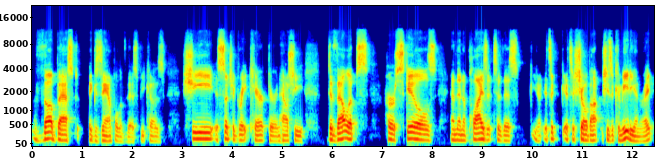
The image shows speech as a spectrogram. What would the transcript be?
the best example of this because she is such a great character and how she develops her skills and then applies it to this you know it's a it's a show about she's a comedian right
